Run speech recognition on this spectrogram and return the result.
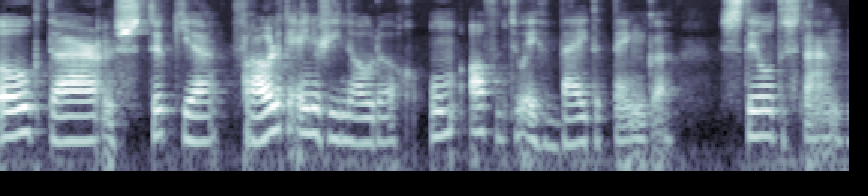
ook daar een stukje vrouwelijke energie nodig om af en toe even bij te tanken, stil te staan,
